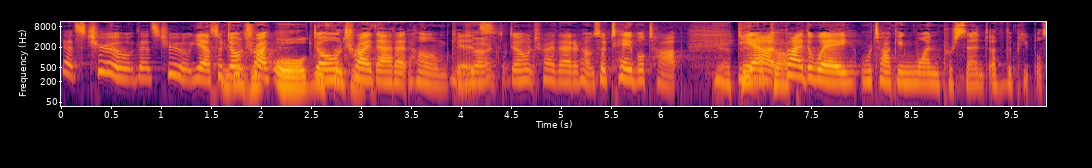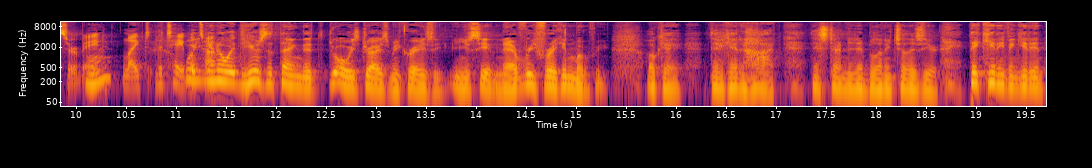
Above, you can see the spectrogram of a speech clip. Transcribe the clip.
That's true. That's true. Yeah. So don't try. old don't try that at home, kids. Exactly. Don't try that at home. So tabletop. Yeah, tabletop. yeah By the way, we're talking one percent of the people surveyed hmm? liked the Well, tabletop. you know what? Here's the thing that always drives me crazy, and you see it in every freaking movie. Okay, they're getting hot. They're starting to nibble on each other's ear. They can't even get in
